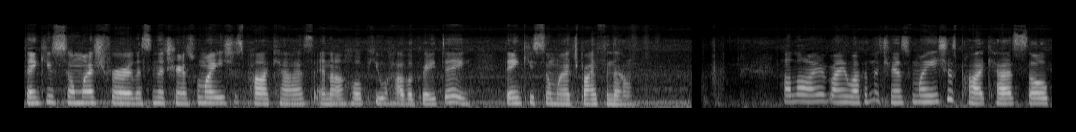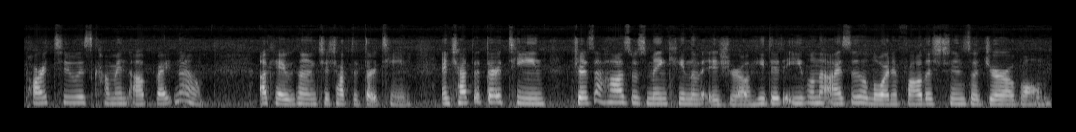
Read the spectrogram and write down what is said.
Thank you so much for listening to Transformations podcast, and I hope you have a great day. Thank you so much. Bye for now. Hello, everybody. Welcome to Transformations podcast. So, part two is coming up right now. Okay, we're going to chapter 13. In chapter 13, Jezahaz was main king of Israel. He did evil in the eyes of the Lord and followed the sins of Jeroboam.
